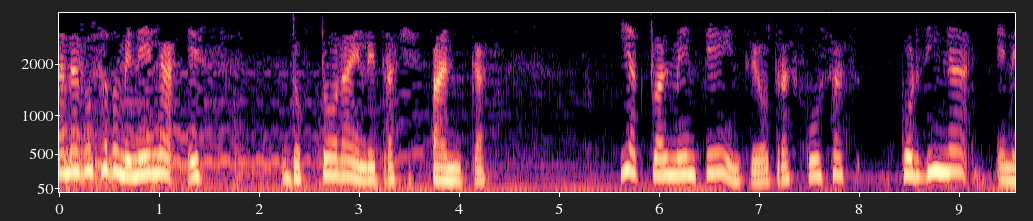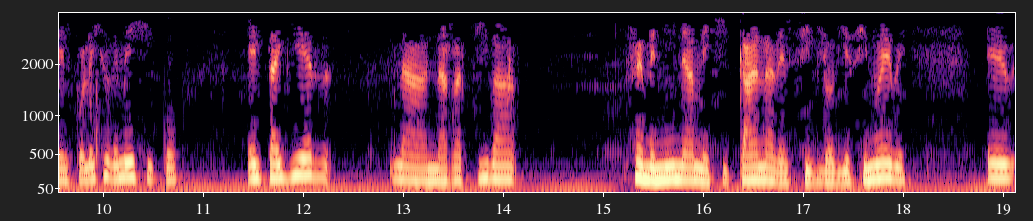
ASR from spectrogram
Ana Rosa Domenela es doctora en letras hispánicas y actualmente, entre otras cosas, coordina en el Colegio de México el taller La narrativa femenina mexicana del siglo XIX. Eh,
